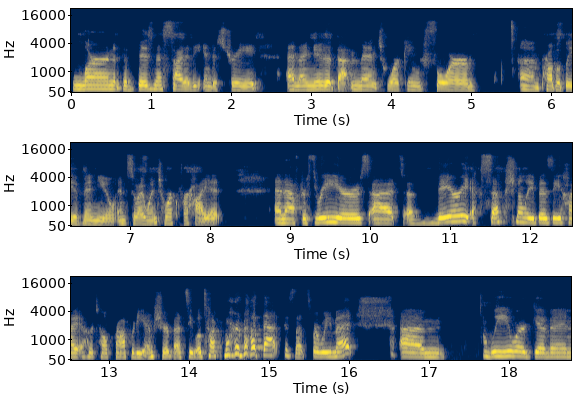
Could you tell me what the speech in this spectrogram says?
learn the business side of the industry. And I knew that that meant working for um, probably a venue. And so I went to work for Hyatt and after three years at a very exceptionally busy Hyatt hotel property, I'm sure Betsy will talk more about that because that's where we met. Um, we were given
